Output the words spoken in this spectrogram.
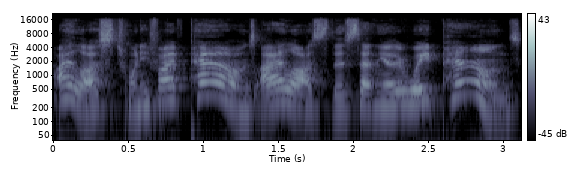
I lost 25 pounds. I lost this, that, and the other weight pounds.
